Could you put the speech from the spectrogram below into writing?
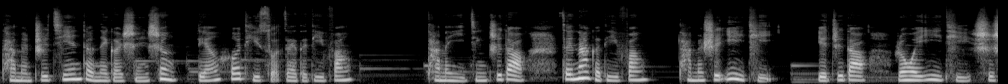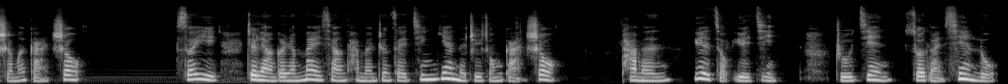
他们之间的那个神圣联合体所在的地方，他们已经知道在那个地方他们是一体。也知道融为一体是什么感受，所以这两个人迈向他们正在经验的这种感受，他们越走越近，逐渐缩短线路，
